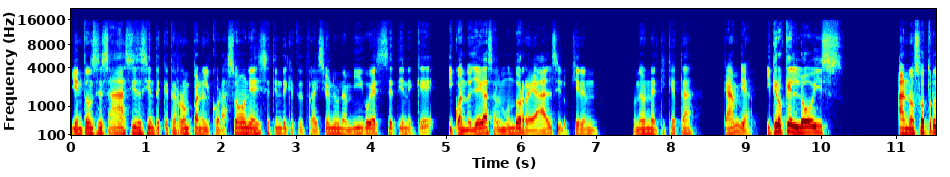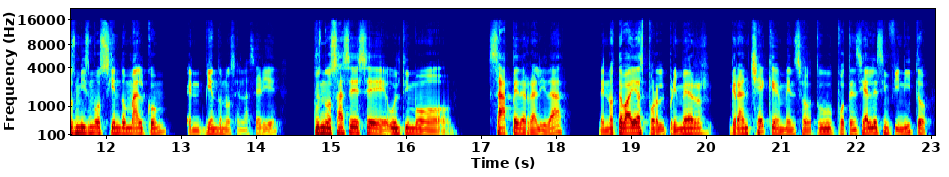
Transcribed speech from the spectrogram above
y entonces, ah, así se siente que te rompan el corazón y así se tiende que te traicione un amigo y así se tiene que... Y cuando llegas al mundo real, si lo quieren poner una etiqueta, cambia. Y creo que Lois, a nosotros mismos siendo Malcolm, en, viéndonos en la serie, pues nos hace ese último sape de realidad, de no te vayas por el primer gran cheque, menso, tu potencial es infinito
